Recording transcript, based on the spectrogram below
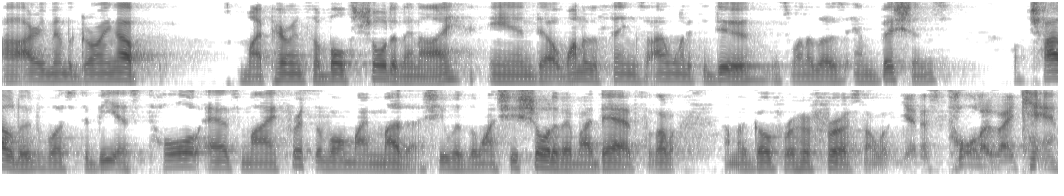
Uh, I remember growing up, my parents are both shorter than I, and uh, one of the things I wanted to do was one of those ambitions of childhood was to be as tall as my, first of all, my mother. She was the one, she's shorter than my dad, so I'm going to go for her first. I want to get as tall as I can.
